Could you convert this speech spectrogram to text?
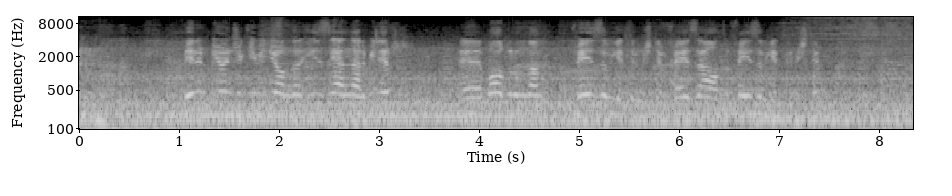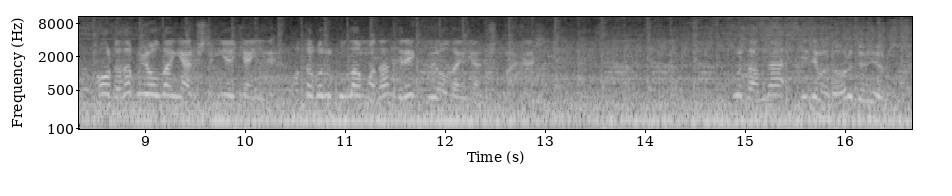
Benim bir önceki videomda izleyenler bilir. Ee, Bodrum'dan Phaser getirmiştim. Phaser 6 Phaser getirmiştim. Orada da bu yoldan gelmiştim gelirken yine. Otobanı kullanmadan direkt bu yoldan gelmiştim arkadaşlar. Buradan da Didim'e doğru dönüyoruz.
